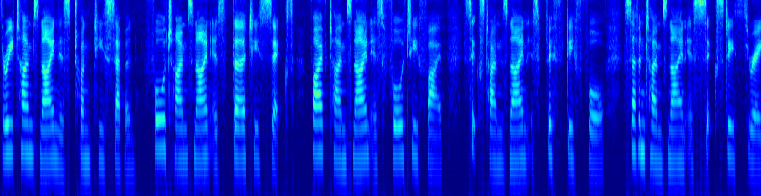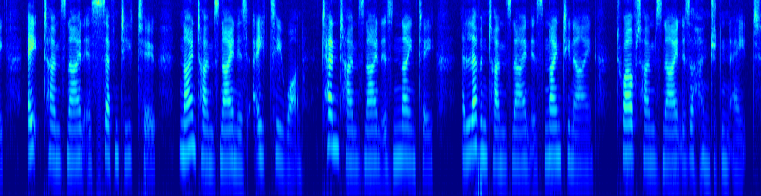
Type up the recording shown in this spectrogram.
3 times 9 is 27, 4 times 9 is 36, 5 times 9 is 45, 6 times 9 is 54, 7 times 9 is 63, 8 times 9 is 72, 9 times 9 is 81, 10 times 9 is 90, 11 times 9 is 99, 12 times 9 is 108.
